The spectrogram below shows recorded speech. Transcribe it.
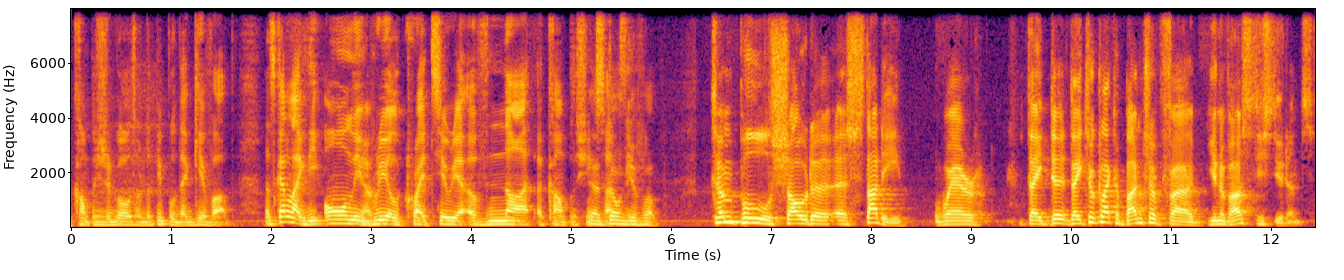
accomplish their goals are the people that give up. That's kind of like the only Yeah. real criteria of not accomplishing Yeah, something. don't give up. Temple showed a, a study where they did they took like a bunch of uh, university students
